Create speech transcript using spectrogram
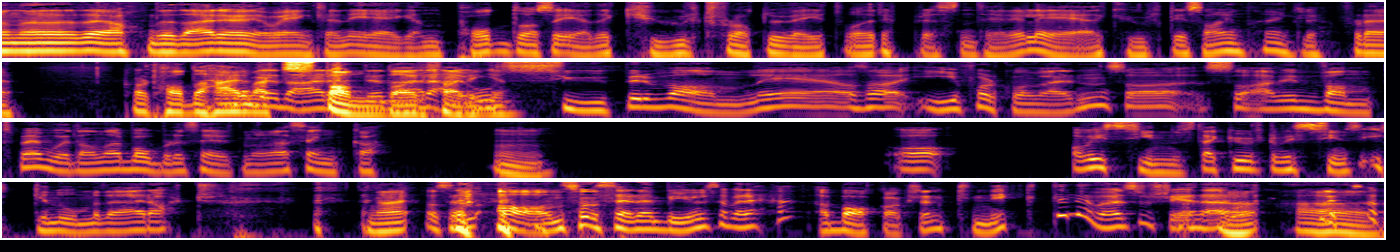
men eh, det, ja, det der er jo egentlig en egen pod. Altså, er det kult for at du vet hva det representerer, eller er det kult design, egentlig? For det klart, hadde her Ja, vært standardfergen. Det der er jo supervanlig. Altså, I folkevognverdenen så, så er vi vant med hvordan ei boble ser ut når den er senka. mm. Og, og vi syns det er kult, og vi syns ikke noe med det er rart. Nei. Og så en annen som ser den bilen, så bare Hæ, er bakaksjen knekt, eller hva er det som skjer her? Ja, ja,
